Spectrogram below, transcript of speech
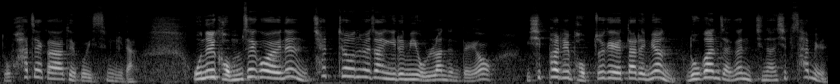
또 화제가 되고 있습니다. 오늘 검색어에는 최태원 회장 이름이 올랐는데요. 18일 법조계에 따르면 노 관장은 지난 13일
